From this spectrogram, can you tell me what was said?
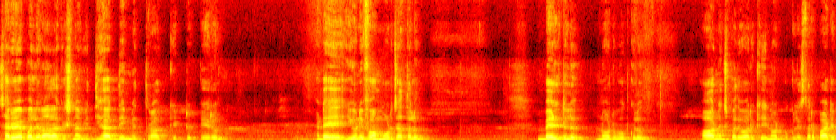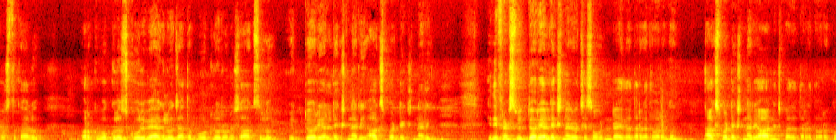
సర్వేపల్లి రాధాకృష్ణ విద్యార్థి మిత్ర కిట్ పేరు. అంటే యూనిఫామ్ మూడు జతలు బెల్ట్లు నోట్బుక్లు ఆరు నుంచి పది వరకు నోట్బుక్లు ఇస్తారు. పాఠ్య పుస్తకాలు వర్క్ బుక్లు స్కూల్ బ్యాగులు జత బూట్లు రెండు సాక్సులు విక్టోరియల్ డిక్షనరీ ఆక్స్ఫర్డ్ డిక్షనరీ. ఇది ఫ్రెండ్స్ విక్టోరియల్ డిక్షనరీ వచ్చేసి ఒకటి నుండి ఐదో తరగతి వరకు. ఆక్స్ఫర్డ్ డిక్షనరీ ఆరు నుంచి పదో తరగతి వరకు.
